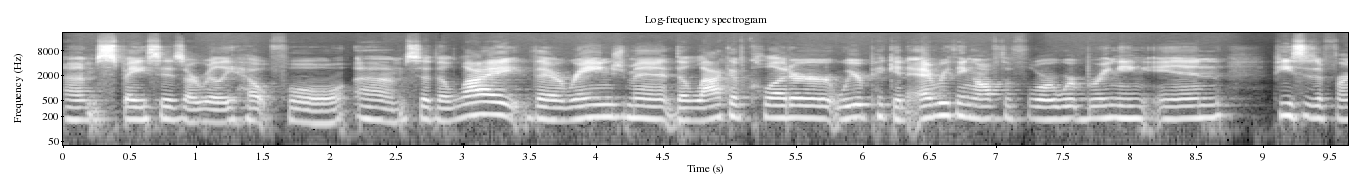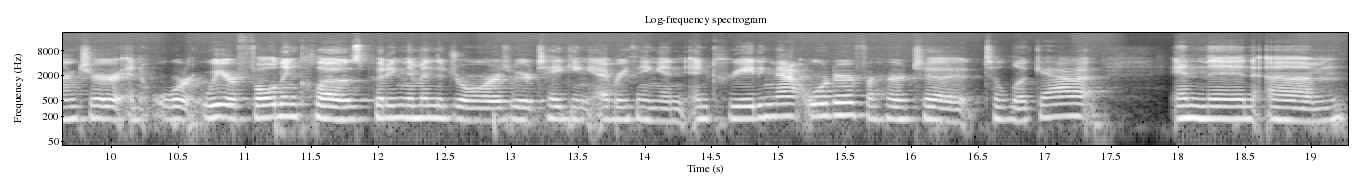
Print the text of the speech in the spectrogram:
um, spaces are really helpful. Um, so the light, the arrangement, the lack of clutter, we're picking everything off the floor. We're bringing in pieces of furniture and or we are folding clothes, putting them in the drawers. We are taking everything and, and creating that order for her to to look at. And then um,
